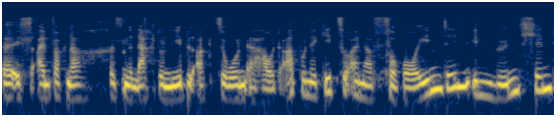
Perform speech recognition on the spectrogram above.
Er ist einfach nach, ist eine Nacht- und Nebelaktion, er haut ab und er geht zu einer Freundin in München,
